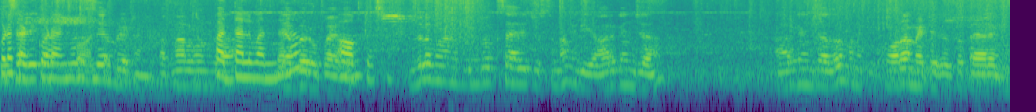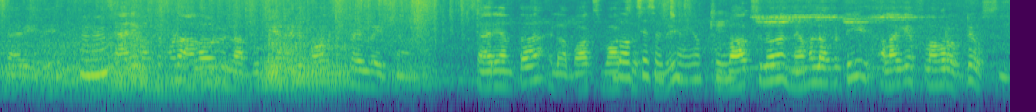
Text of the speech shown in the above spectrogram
కూడా కట్టుకోవడానికి బాగుంటుంది. పద్నాలుగు వందల ఓకే సార్. ఇందులో మనం ఇంకొక శారీ చూస్తున్నాం. ఇది ఆర్గంజా. ఆర్గంజాలో మనకి కోరా మెటీరియల్తో తయారైన శారీ ఇది. శారీ మొత్తం కూడా ఆల్ ఓవర్ ఇలా బుక్ అనేది బాక్స్ స్టైల్లో ఇచ్చాము. శారీ అంతా ఇలా బాక్స్ బాక్స్ వస్తుంది. బాక్స్లో నెమల్ ఒకటి అలాగే ఫ్లవర్ ఒకటి వస్తుంది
